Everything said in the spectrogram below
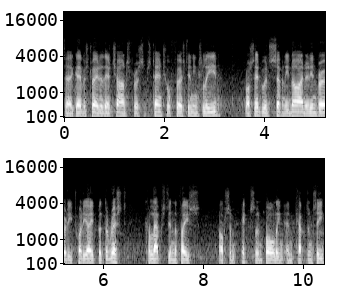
uh, gave Australia their chance for a substantial first innings lead. Ross Edwards 79 and Inverarity 28, but the rest collapsed in the face of some excellent bowling and captaincy.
